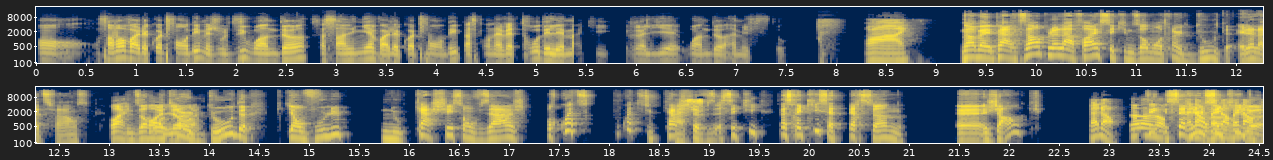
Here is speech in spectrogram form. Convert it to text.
On, on s'en va vers de quoi de fondé, mais je vous le dis, Wanda, ça s'enlignait vers de quoi de fondé parce qu'on avait trop d'éléments qui reliaient Wanda à Mephisto. Ouais. Non, ben, par exemple, là, l'affaire, c'est qu'ils nous ont montré un dude. Et là, la différence. Ouais, Ils nous ont ouais, montré là, un ouais. dude, puis qui ont voulu nous cacher son visage. Pourquoi tu, pourquoi tu caches ce visage? C'est qui? Ça serait qui cette personne? Euh, Jacques? Ben non. Non, non, non. Sérieux, Ben non, ben non, ben non.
